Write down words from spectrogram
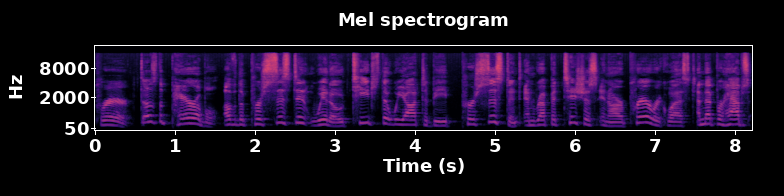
prayer. Does the parable of the persistent widow teach that we ought to be persistent and repetitious in our prayer request, and that perhaps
